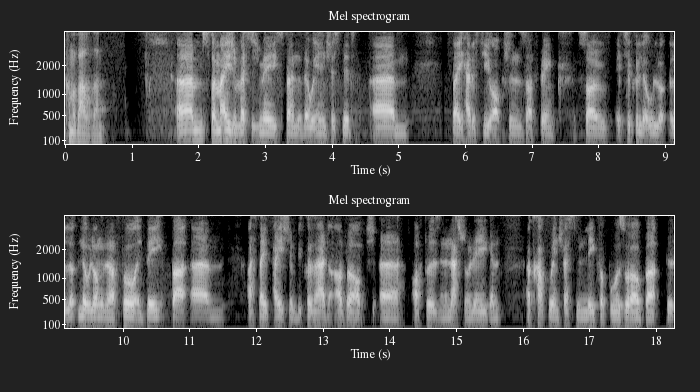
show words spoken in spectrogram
come about then? Um, so my agent messaged me saying that they were interested. Um, they had a few options, I think. So it took a little, a little longer than I thought it'd be, but um, I stayed patient because I had other op- uh, offers in the National League and a couple interested in league football as well. But the,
